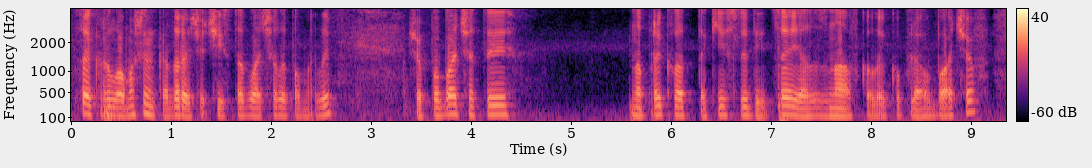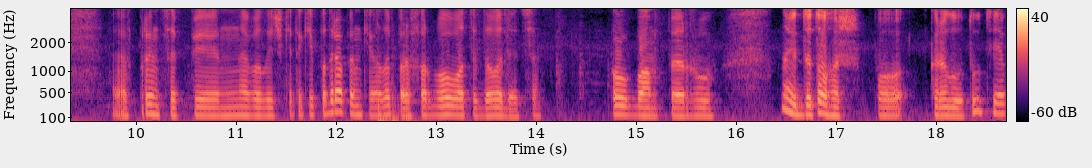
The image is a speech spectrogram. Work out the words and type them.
це крило. Машинка, до речі, чиста, бачили, помили. Щоб побачити, наприклад, такі сліди. Це я знав, коли купляв, бачив. Е, В принципі, невеличкі такі подряпинки, але перефарбовувати доведеться. По бамперу. Ну і до того ж, по крилу тут є.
